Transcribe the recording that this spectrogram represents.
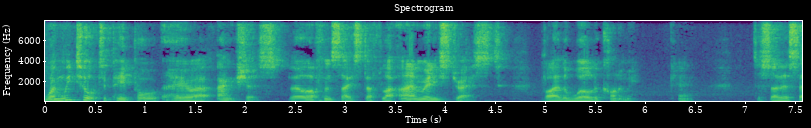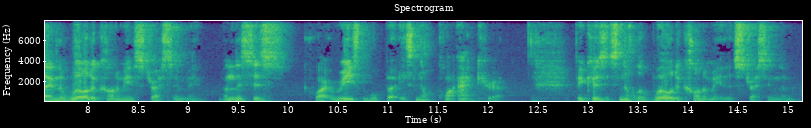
When we talk to people who are anxious, they'll often say stuff like, I'm really stressed by the world economy. Okay. So they're saying the world economy is stressing me. And this is quite reasonable, but it's not quite accurate because it's not the world economy that's stressing them.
